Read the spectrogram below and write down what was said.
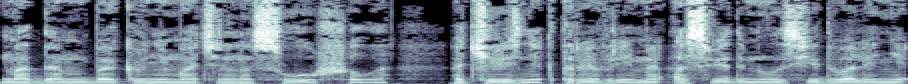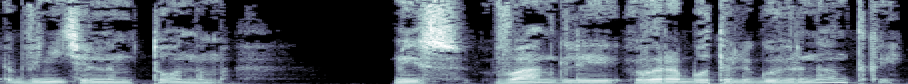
Мадам Бек внимательно слушала, а через некоторое время осведомилась едва ли не обвинительным тоном: "Мисс, в Англии вы работали гувернанткой?"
